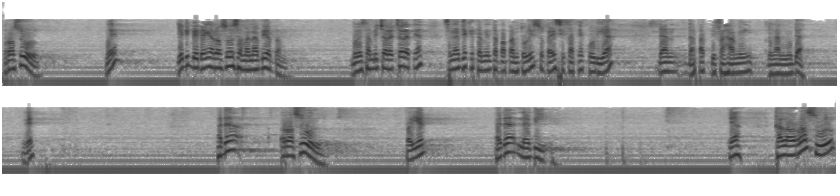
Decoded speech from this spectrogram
Rasul. Ya? Jadi bedanya rasul sama nabi apa? Boleh sambil coret-coret ya. Sengaja kita minta papan tulis supaya sifatnya kuliah dan dapat difahami dengan mudah. Oke? Okay? Ada rasul. Baik. Ada nabi. Ya. Kalau rasul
